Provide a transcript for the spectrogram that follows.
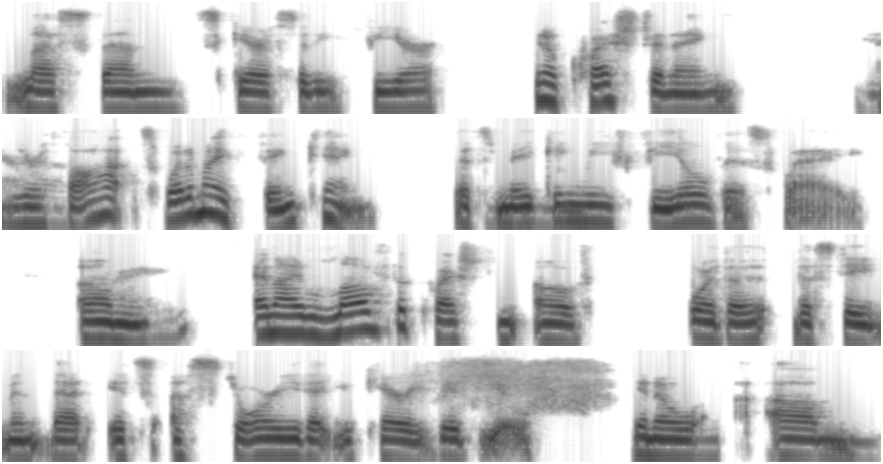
less than, scarcity, fear, you know, questioning yeah. your thoughts. What am I thinking that's making mm-hmm. me feel this way? Um, right. And I love the question of or the the statement that it's a story that you carry with you. You know um,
